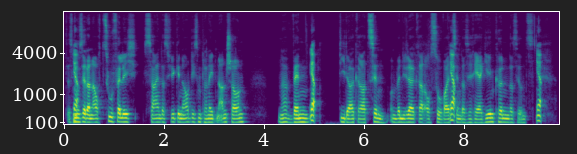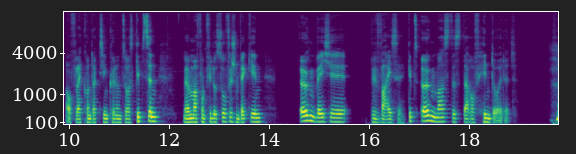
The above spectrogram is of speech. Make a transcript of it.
Das Ja. muss ja dann auch zufällig sein, dass wir genau diesen Planeten anschauen, ne, wenn ja, die da gerade sind und wenn die da gerade auch so weit Ja. sind, dass sie reagieren können, dass sie uns ja. auch vielleicht kontaktieren können und sowas. Gibt es denn, wenn wir mal vom Philosophischen weggehen, irgendwelche Beweise? Gibt es irgendwas, das darauf hindeutet?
